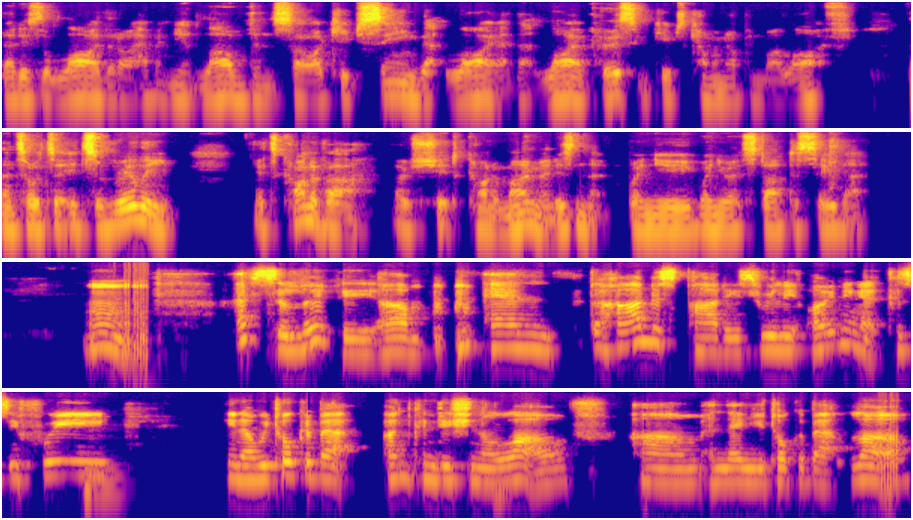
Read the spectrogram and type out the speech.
that is a lie that I haven't yet loved? And so I keep seeing that liar, that liar person keeps coming up in my life. And so it's a, it's a really, it's kind of a oh shit kind of moment, isn't it? When you when you start to see that. Mm, absolutely. Um, and the hardest part is really owning it because if we, mm. you know, we talk about unconditional love, um, and then you talk about love,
